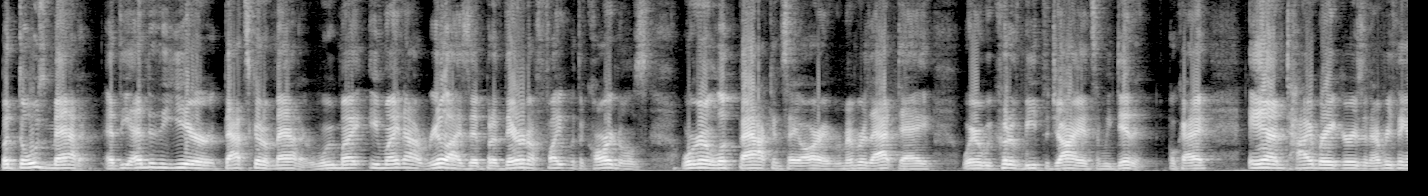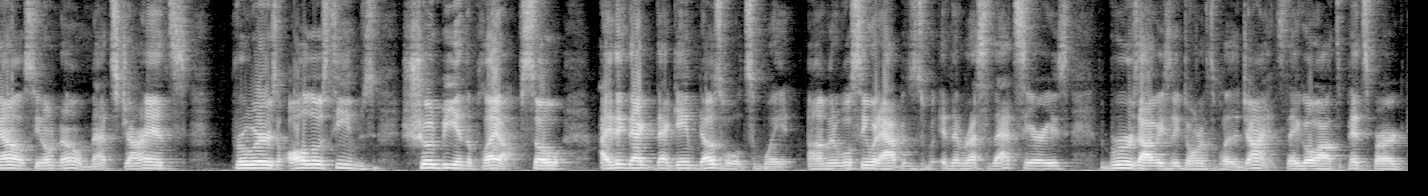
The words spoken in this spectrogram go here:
but those matter. At the end of the year, that's going to matter. We might you might not realize it, but if they're in a fight with the Cardinals, we're going to look back and say, "All right, remember that day where we could have beat the Giants and we didn't." Okay? And tiebreakers and everything else. You don't know. Mets, Giants, Brewers, all those teams should be in the playoffs. So I think that that game does hold some weight, um, and we'll see what happens in the rest of that series. The Brewers obviously don't have to play the Giants; they go out to Pittsburgh,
